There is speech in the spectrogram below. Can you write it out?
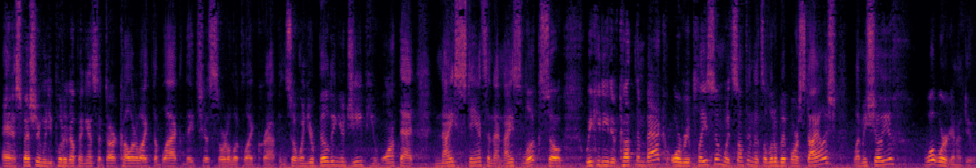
and especially when you put it up against a dark color like the black, they just sort of look like crap. And so when you're building your Jeep, you want that nice stance and that nice look, so we could either cut them back or replace them with something that's a little bit more stylish. Let me show you what we're going to do.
